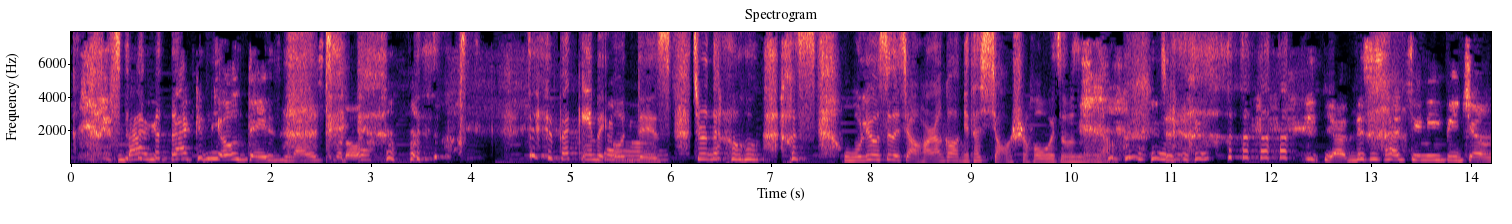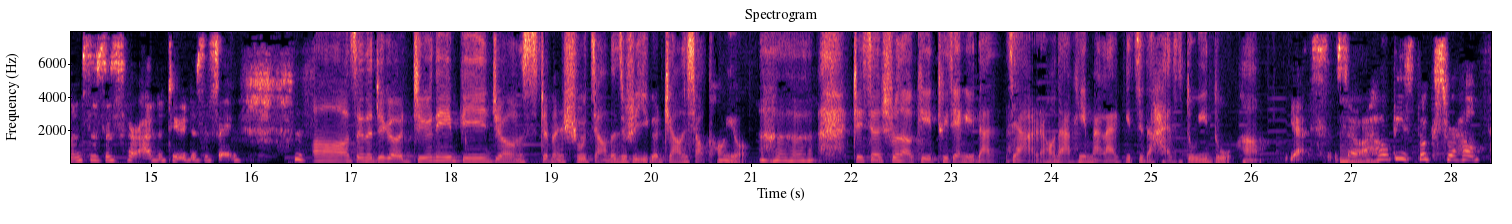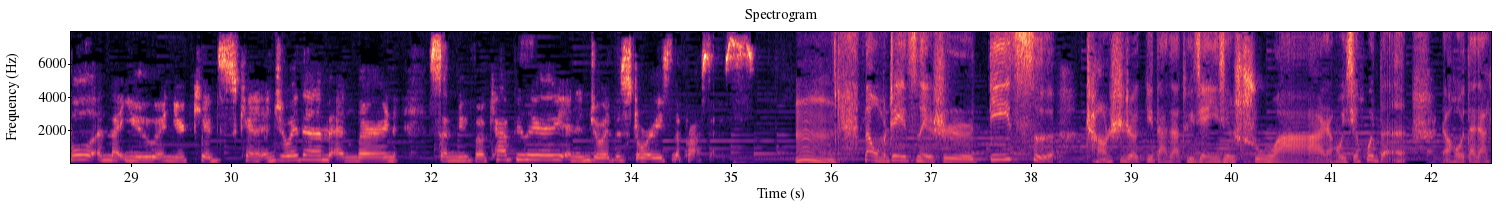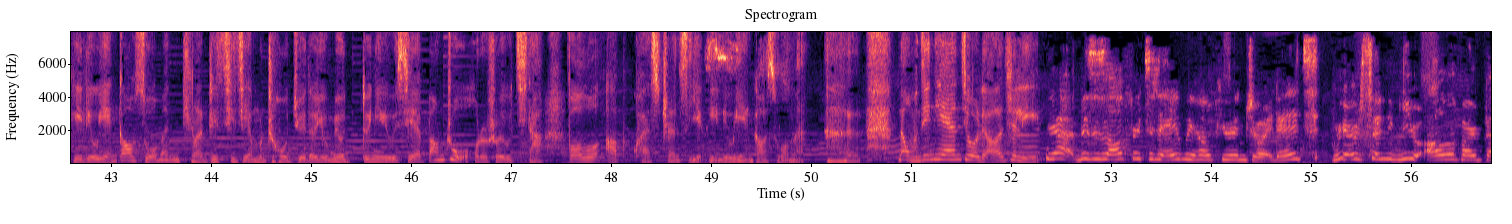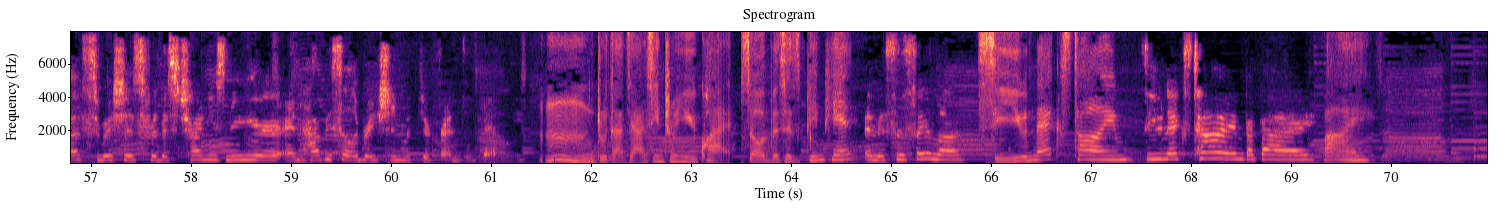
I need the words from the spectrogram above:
Back, back in the old days when I was little. Back in the old days，、就是那种五六岁的小孩，然后告诉你他小时候会怎么怎么样，就是 yeah, this is how Junie B. Jones, this is her attitude, is the same. 哦，所以呢，这个 Junie B. Jones 这本书讲的就是一个这样的小朋友。这些书呢，可以推荐给大家，然后大家可以买来给自己的孩子读一读哈。Yes. So I mm-hmm. hope these books were helpful and that you and your kids can enjoy them and learn some new vocabulary and enjoy the stories in the process. 嗯，那我们这一次也是第一次尝试着给大家推荐一些书啊，然后一些绘本，然后大家可以留言告诉我们，你听了这期节目之后，觉得有没有对你有些帮助，或者说有其他 follow up questions，也可以留言告诉我们。那我们今天就聊到这里。Yeah, this is all for today. We hope you enjoyed it. We are sending you all of our best wishes for this Chinese New Year and happy celebration with your friends and family. 嗯，祝大家新春愉快。So this is Pian Pian, and this is Selah. Angela. See you next time. See you next time. Bye bye. Bye.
